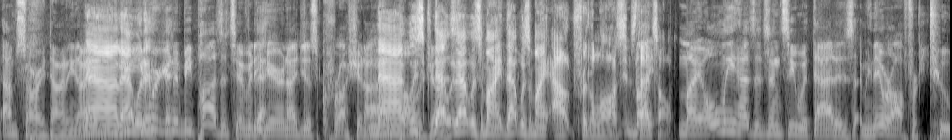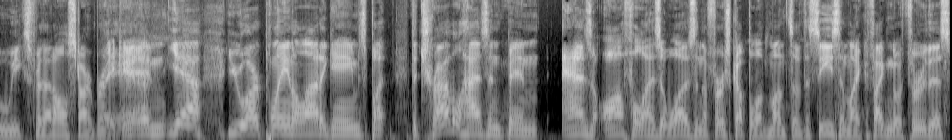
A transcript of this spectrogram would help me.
I'm sorry, Donnie. I, Nah, that you, would've- you were going to be positivity here, and I just crush it. I, I nah, it was that, that was my that was my out for the losses. My- That's all. My only hesitancy with that is, I mean, they were off for two weeks for that All Star break, and yeah, you are playing a lot of games, but the travel hasn't been as awful as it was in the first couple of months of the season. Like, if I can go through this,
